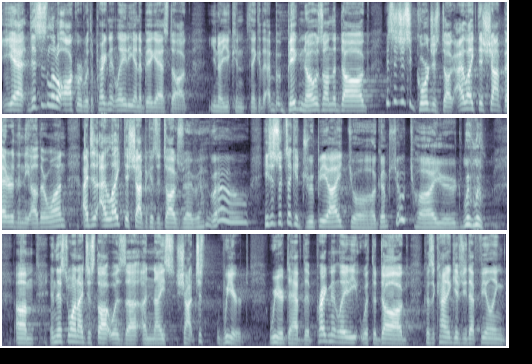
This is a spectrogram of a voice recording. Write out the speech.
yeah, this is a little awkward with a pregnant lady and a big ass dog. You know, you can think of that. Big nose on the dog. This is just a gorgeous dog. I like this shot better than the other one. I just I like this shot because the dog's rah, rah. he just looks like a droopy eyed dog. I'm so tired. Um, and this one I just thought was a, a nice shot. Just weird, weird to have the pregnant lady with the dog because it kind of gives you that feeling.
